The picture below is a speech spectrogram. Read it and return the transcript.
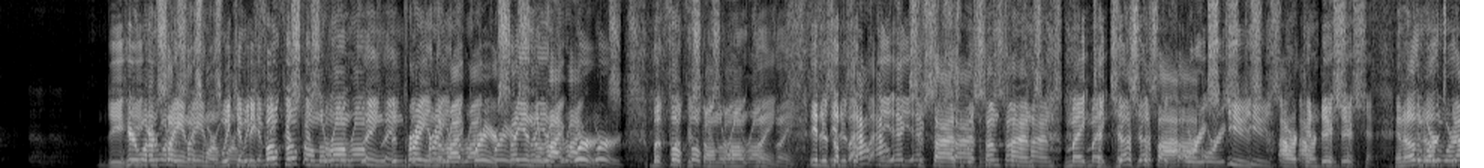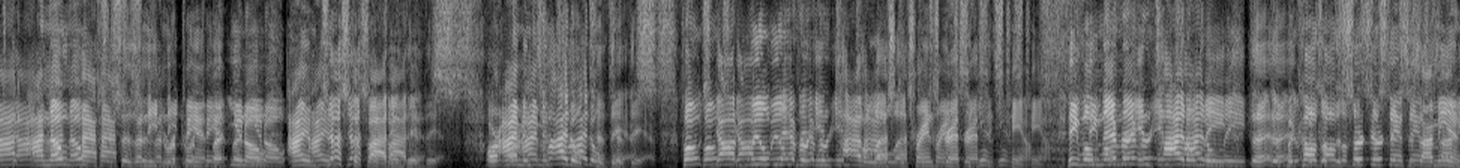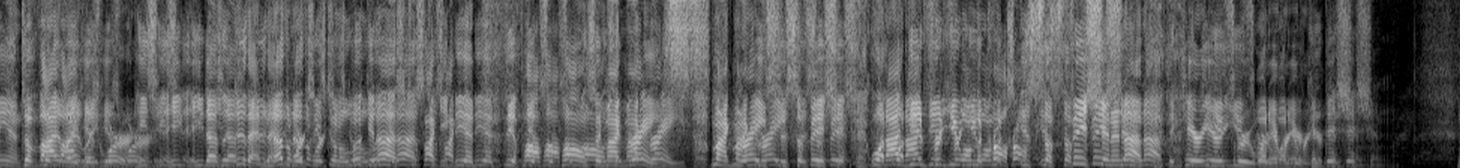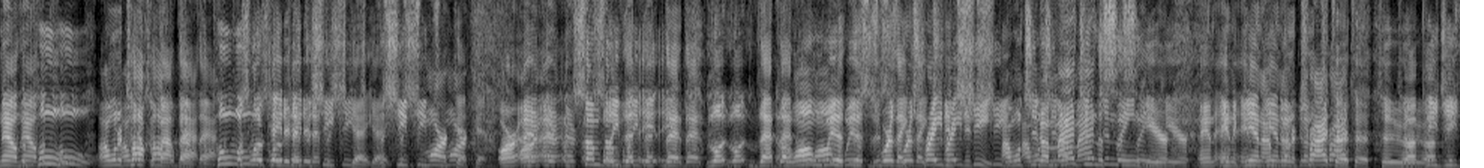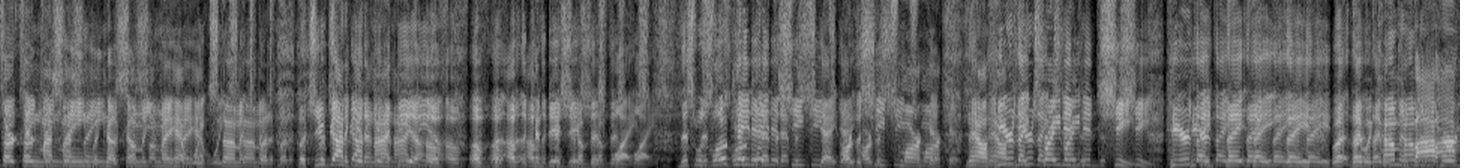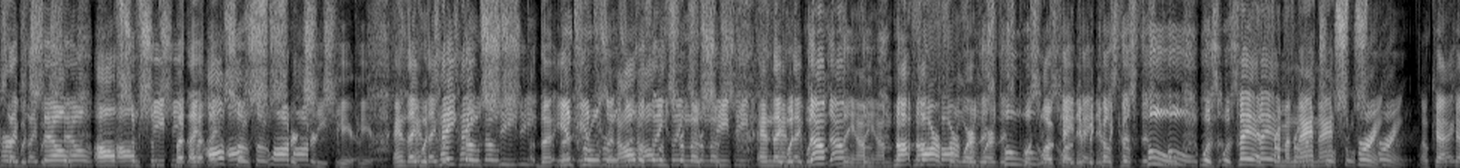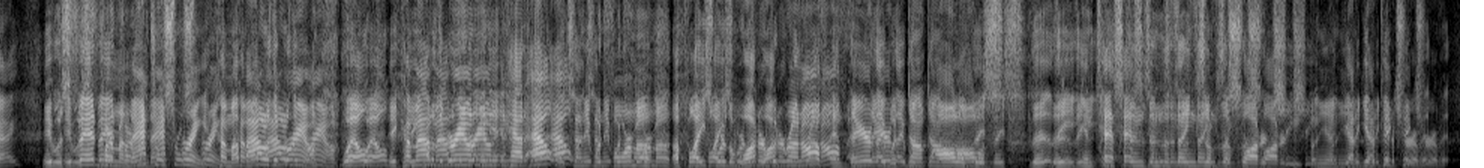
Do you hear, you what, hear I'm saying this morning? We can, we can be focused, on the wrong thing, but praying the right prayer, saying the right words, but focused on the wrong thing. It is about the exercise we sometimes make to justify or excuse our condition. In other words, God, I know Pastor says I need to repent, but you know, I am justified in this or I'm, I'm entitled, entitled, to this. this. Folks, Folks God, God, will, will never, entitle us to transgress, against, him. him. He will, he will never, never entitle me the, the, because, of the circumstances I'm in to violate his word. He, he, he, doesn't do that. In other words, he's going to look at us just like he did the Apostle Paul and say, My grace, my grace is sufficient. What I did for you on the cross is sufficient enough to carry you through whatever your condition. Now, the, now pool, the pool, I want to talk, talk, about, that. that. The pool, was located, located at the Sheep's Gate, the Sheep's, sheep's Market. market. Or, or, or, or some believe that, that, that, that, along with this is where they traded sheep. I want you to imagine the scene here. And, and again, I'm going to try to, to uh, uh PG 13 my scene because some of you may have weak stomachs, but, but you've got to get an idea of, of, of the condition of this place. This was located at the Sheep's Gate or the Sheep's Market. Now, here they traded sheep. Here they would come and buy herds, they would sell off some sheep, but they also slaughtered sheep here. And they would take those sheep, the entrails and all the things from those sheep, and they would dump them not far from where this pool was located because this pool was fed from a natural spring. Okay? It was, it was fed, fed, from a natural, spring. spring. It come up, out, of the ground. ground. Well, well, it come out of the ground and it had outlets and it would form a, a place where the water would run off. And there they would dump all of this, the, the intestines and the things of the slaughtered sheep. You got to get a picture of it.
